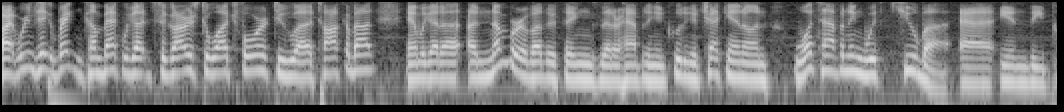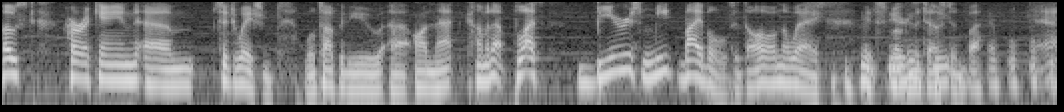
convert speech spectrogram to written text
right, we're gonna take a break and come back. We got cigars to watch for to uh, talk about, and we got a, a number of other things that are happening, including a check in on what's happening with Cuba uh, in the post hurricane um, situation. We'll talk with you uh, on that coming up. Plus. Beers meet Bibles. It's all on the way. It's smoking the toasted. Yeah.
